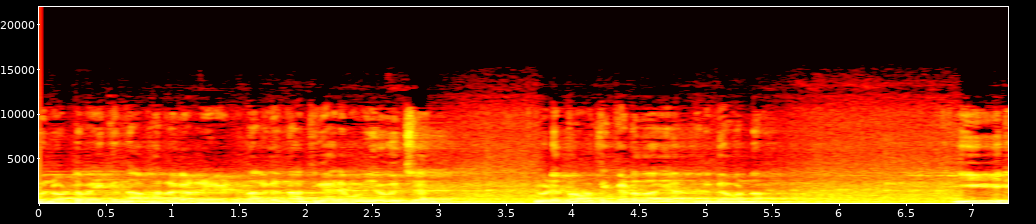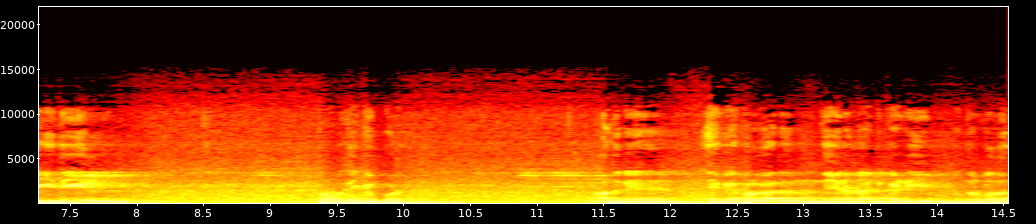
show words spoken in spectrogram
മുന്നോട്ട് വയ്ക്കുന്ന ആ ഭരണഘടനയിൽ നൽകുന്ന അധികാരം ഉപയോഗിച്ച് ഇവിടെ പ്രവർത്തിക്കേണ്ടതായ ഒരു ഗവർണർ ഈ രീതിയിൽ പ്രവർത്തിക്കുമ്പോൾ അതിനെ എപ്രകാരം നേരിടാൻ കഴിയും എന്നുള്ളത്?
